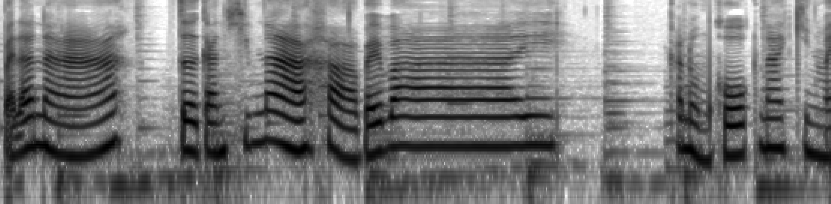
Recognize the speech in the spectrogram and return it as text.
ไปแล้วนะ เจอกันคลิปหน้าค่ะ บ๊ายบาย ขนมโคกน่ากินไหม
